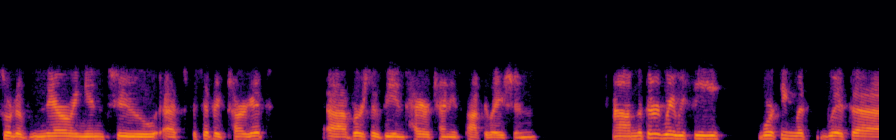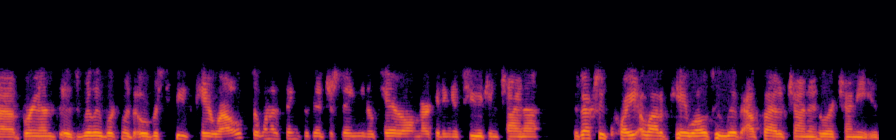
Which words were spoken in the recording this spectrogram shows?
sort of narrowing into a specific target uh, versus the entire Chinese population. Um, the third way we see working with with uh, brands is really working with overseas KOLs. So one of the things that's interesting, you know, KOL marketing is huge in China. There's actually quite a lot of KOLs who live outside of China who are Chinese,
